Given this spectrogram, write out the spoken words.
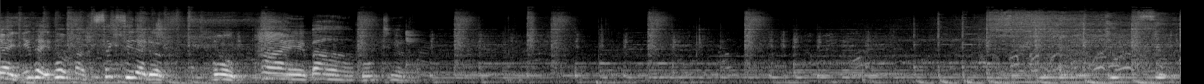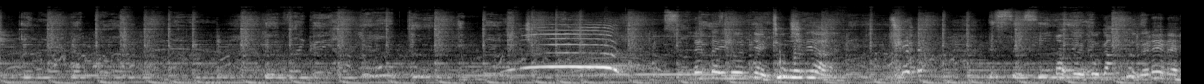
nhảy như thế thôi mà sexy là được. Một hai ba bốn trường luôn nhảy chung luôn đi à? Mọi người cố gắng thử cái này này.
